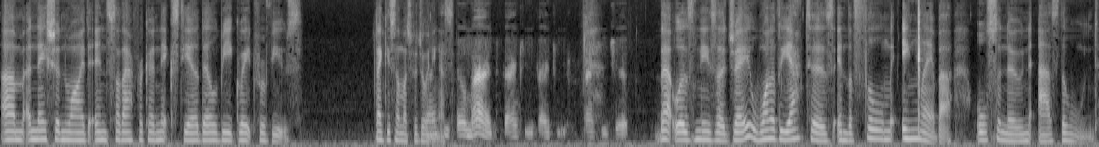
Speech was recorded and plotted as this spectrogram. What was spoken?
um, nationwide in South Africa next year, there'll be great reviews. Thank you so much for joining thank us. Thank you so much. Thank you. Thank you. Thank you, Chip. That was Niza Jay, one of the actors in the film Inxeba, also known as The Wound.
